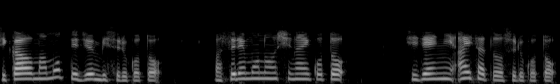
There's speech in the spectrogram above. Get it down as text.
時間を守って準備すること。忘れ物をしないこと。自然に挨拶をすること。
